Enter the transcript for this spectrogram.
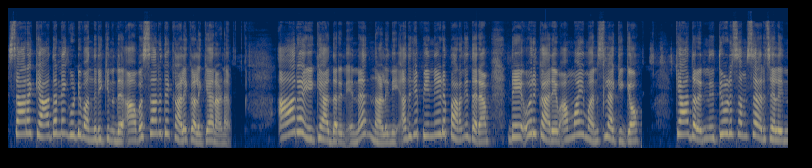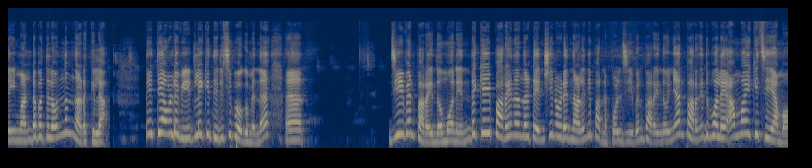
സാറ ക്യാദറിനെ കൂട്ടി വന്നിരിക്കുന്നത് അവസാനത്തെ കളി കളിക്കാനാണ്. ആരാ ഈ ക്യാദറിൻ എന്ന് നളിനി. അത് ഞാൻ പിന്നീട് പറഞ്ഞു തരാം. ദേ ഒരു കാര്യം അമ്മായി മനസ്സിലാക്കിക്കോ. ക്യാദറിൻ നിത്യയോട് സംസാരിച്ചാൽ ഇന്ന് ഈ മണ്ഡപത്തിൽ ഒന്നും നടക്കില്ല. നിത്യ അവളുടെ വീട്ടിലേക്ക് തിരിച്ചു പോകുമെന്ന് ജീവൻ പറയുന്നു. മോൻ എന്തൊക്കെയായി പറയുന്നതെന്ന് ടെൻഷനോടെ നളിനി പറഞ്ഞപ്പോൾ ജീവൻ പറയുന്നു ഞാൻ പറഞ്ഞതുപോലെ അമ്മായിക്ക് ചെയ്യാമോ?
